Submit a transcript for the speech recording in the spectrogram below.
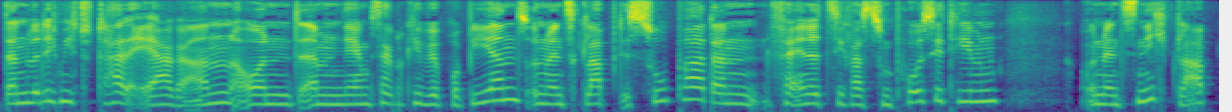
dann würde ich mich total ärgern. Und ähm, die haben gesagt, okay, wir probieren es und wenn es klappt, ist super, dann verändert sich was zum Positiven. Und wenn es nicht klappt,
